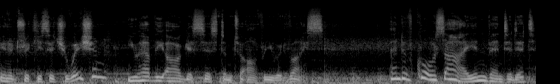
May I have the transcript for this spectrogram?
In a tricky situation, you have the Argus system to offer you advice. And of course, I invented it.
